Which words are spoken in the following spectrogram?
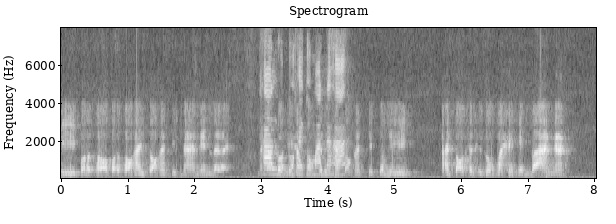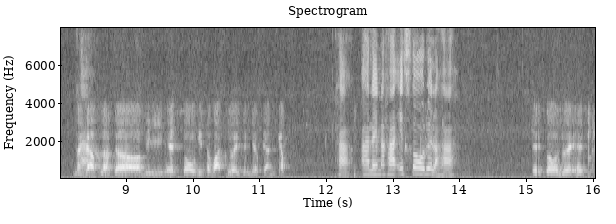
มีปตทปตทห้าสองห้าสิบนะเน้นเลย ถ้าหลุดตัวใครตัวมันนะคะสองห้าสิบก็มีห้าสองก็ถือลงมาให้เห็นบ้างนะนะครับ แล้วก็มีเอสโซมี SAWAD ด้วยเช่นเดียวกันครับ ค่ะ อะไรนะคะเอสโซด้วยเหรอคะเอสโซด้วยเอสโซ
